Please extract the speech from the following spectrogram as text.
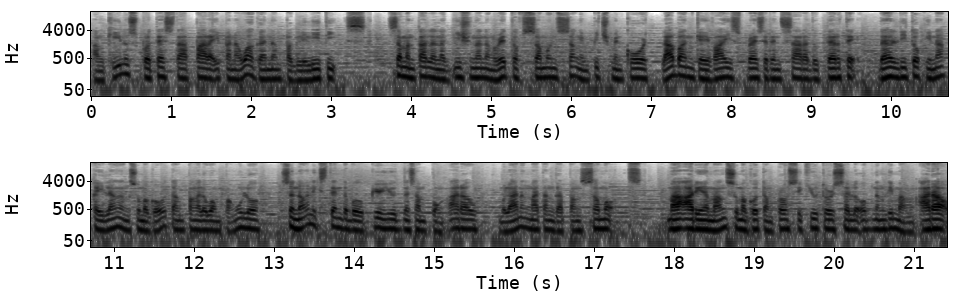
ang kilos protesta para ipanawagan ng paglilitis. Samantala nag-issue na ng writ of summons ang impeachment court laban kay Vice President Sara Duterte dahil dito kinakailangang sumagot ang pangalawang pangulo sa non-extendable period na sampung araw mula nang matanggap ang summons. Maaari namang sumagot ang prosecutor sa loob ng limang araw.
